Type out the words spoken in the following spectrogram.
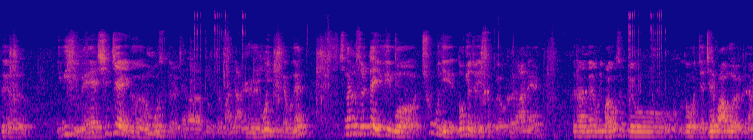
그 이미지 외에 실제 그 음. 모습들을 제가 좀 더 많이 알고 있기 때문에 시나리오 쓸 때 이미 뭐 충분히 녹여져 있었고요. 그 안에 그 다음에 우리 마동석 배우도 이제 제 마음을 그냥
